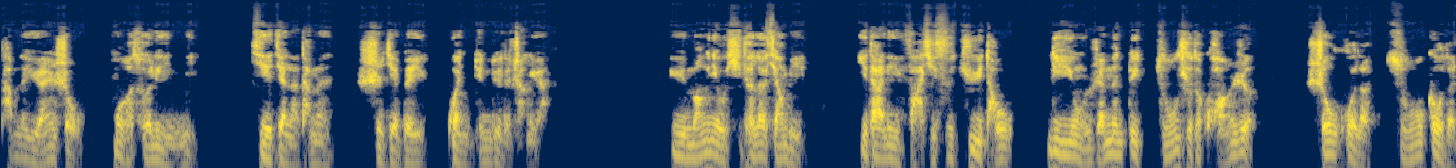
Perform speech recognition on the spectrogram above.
他们的元首墨索里尼接见了他们世界杯冠军队的成员。与盟友希特勒相比，意大利法西斯巨头利用人们对足球的狂热。收获了足够的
